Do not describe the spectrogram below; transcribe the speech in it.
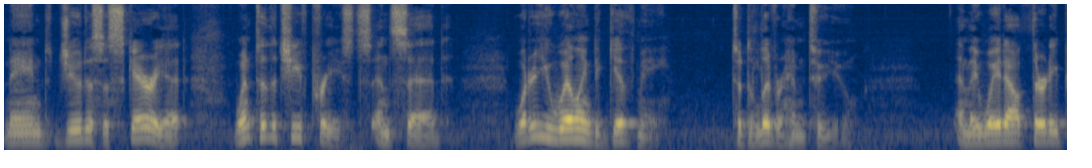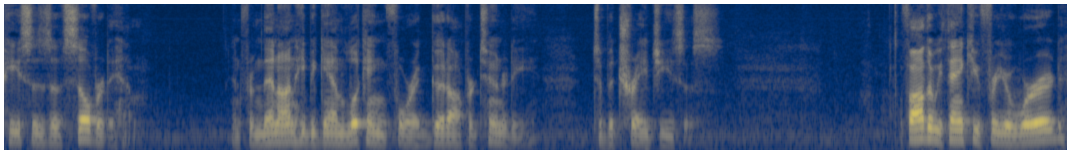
named Judas Iscariot, went to the chief priests and said, what are you willing to give me to deliver him to you? And they weighed out 30 pieces of silver to him. And from then on, he began looking for a good opportunity to betray Jesus. Father, we thank you for your word.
